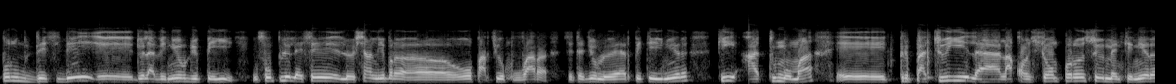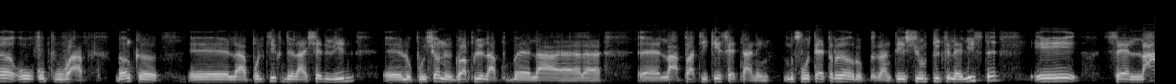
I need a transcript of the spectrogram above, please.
pour décider euh, de l'avenir du pays. Il ne faut plus laisser le champ libre au parti au pouvoir, c'est-à-dire le RPT Unir, qui à tout moment tripatouille la, Constitution pour se maintenir au, pouvoir. Donc la politique de la chaise vide, l'opposition ne doit plus la, la, pratiquer cette année. Il faut être représenté sur toutes les et c'est là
